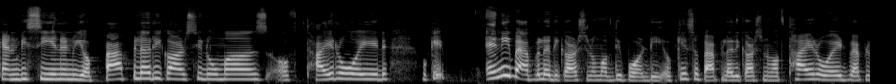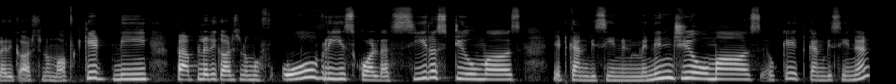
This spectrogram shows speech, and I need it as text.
can be seen in your papillary carcinomas of thyroid okay any papillary carcinoma of the body okay? So papillary carcinoma of thyroid papillary carcinoma of kidney papillary carcinoma of ovaries called as serous tumors. It can be seen in meningiomas okay? It can be seen in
